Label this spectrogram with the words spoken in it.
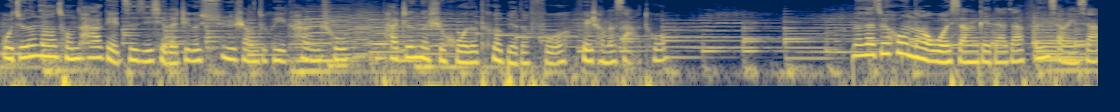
我觉得呢，从他给自己写的这个序上就可以看出，他真的是活得特别的佛，非常的洒脱。那在最后呢，我想给大家分享一下，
